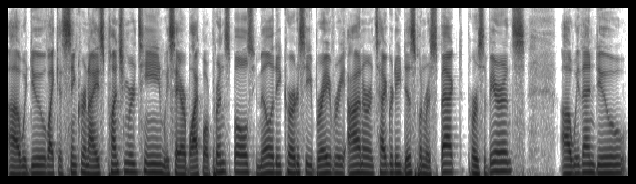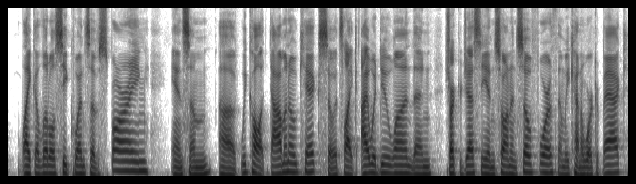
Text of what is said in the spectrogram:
uh, we do like a synchronized punching routine. We say our black belt principles: humility, courtesy, bravery, honor, integrity, discipline, respect, perseverance. Uh, we then do like a little sequence of sparring and some, uh, we call it domino kicks. So it's like I would do one, then instructor Jesse, and so on and so forth. And we kind of work it back.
